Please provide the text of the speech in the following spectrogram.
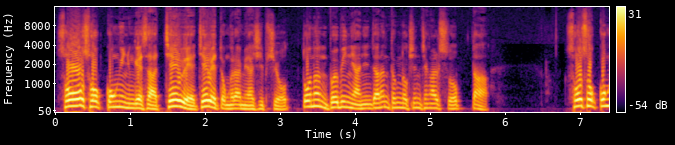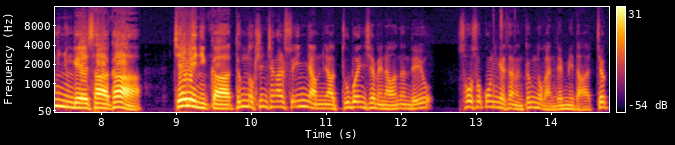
소속 공인중개사 제외, 제외 동그라미 하십시오. 또는 법인이 아닌 자는 등록 신청할 수 없다. 소속 공인중개사가 제외니까 등록 신청할 수 있냐 없냐 두 번 시험에 나왔는데요. 소속 공인중개사는 등록 안 됩니다. 즉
